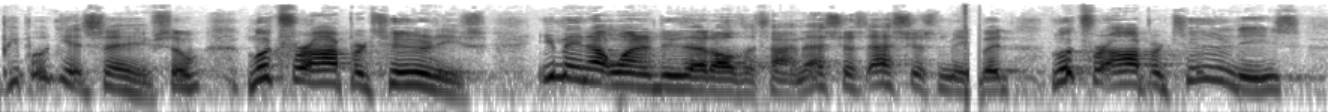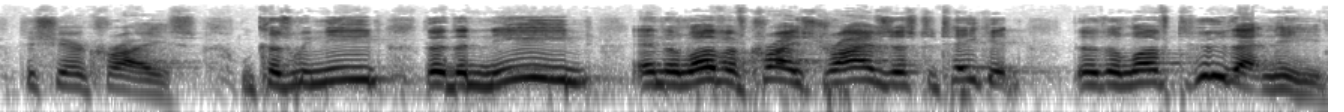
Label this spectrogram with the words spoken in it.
people get saved. So look for opportunities. You may not want to do that all the time. That's just that's just me. But look for opportunities to share Christ because we need the, the need and the love of Christ drives us to take it the, the love to that need.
